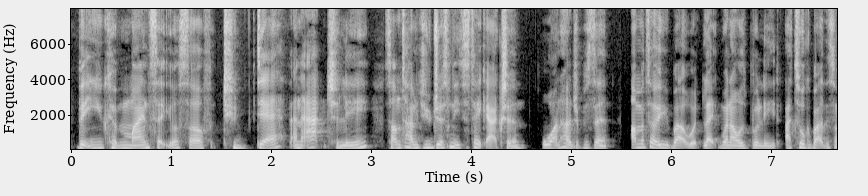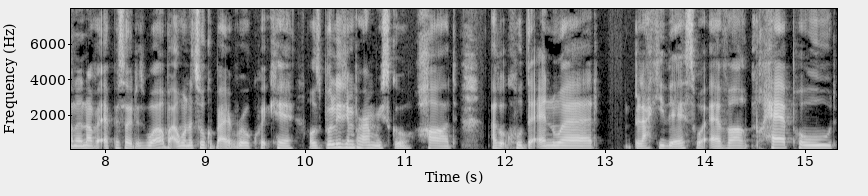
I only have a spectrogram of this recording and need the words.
that you can mindset yourself to death. And actually, sometimes you just need to take action 100%. I'm going to tell you about what, like when I was bullied. I talk about this on another episode as well, but I want to talk about it real quick here. I was bullied in primary school, hard. I got called the N word, blackie this, whatever, hair pulled,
